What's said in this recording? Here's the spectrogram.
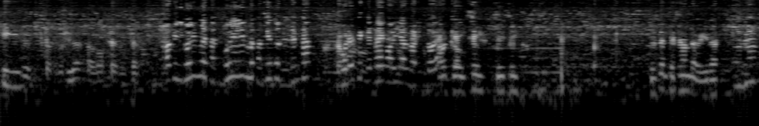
y reduzca velocidad a 200. Ok, voy a irme a, voy a irme a 160 por ese que traigo ahí, Alvarito, ¿eh? Ok, sí, sí, sí. Ya está empezando a virar. Ujú.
